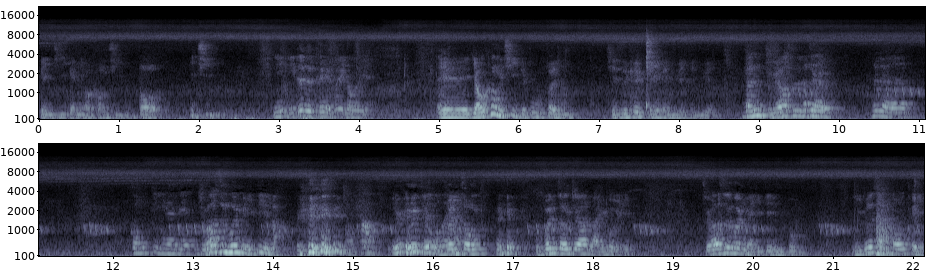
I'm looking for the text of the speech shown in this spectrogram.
飞机跟遥控器都一起。你你这个可以飞多远？呃，遥控器的部分其实可以飞很远很远，但是主要是这个那个工地那边，主要是会没电啦。好怕，因为因为只有五分钟，五分钟就要来回，主要是会没电不，理论上都可以。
